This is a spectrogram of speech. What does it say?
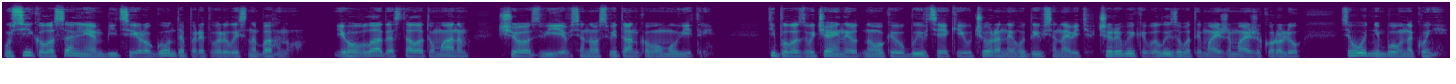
Усі колосальні амбіції Рогонта перетворились на багно. Його влада стала туманом, що звіявся на освітанковому вітрі. Тіпало звичайний одноокий убивця, який учора не годився навіть черевики вилизувати майже майже королю, сьогодні був на коні.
